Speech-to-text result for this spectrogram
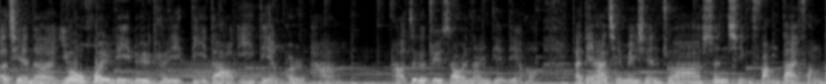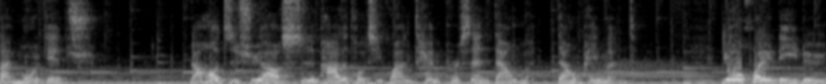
而且呢，优惠利率可以低到一点二趴。好，这个句子稍微难一点点哈。来，等一下前面先抓申请房贷，房贷 mortgage，然后只需要十趴的头期款，ten percent down payment，优惠利率，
